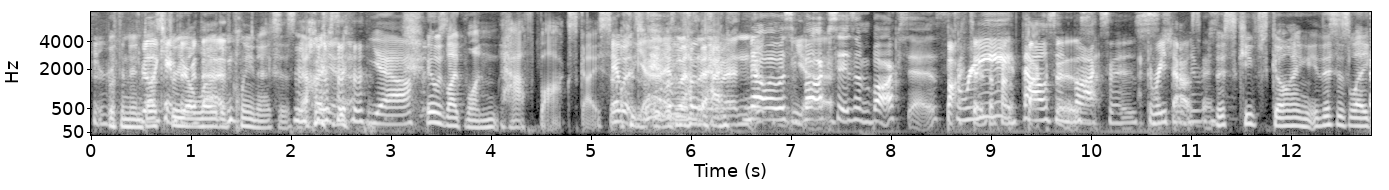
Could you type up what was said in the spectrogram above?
with an came industrial with load of Kleenexes. No, Yeah. it was like one half box, guys. So It was yeah, it wasn't that bad. even- No, it was yeah. boxes and boxes. Boxes Three upon thousand boxes. boxes. Three thousand. This keeps going. This is like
